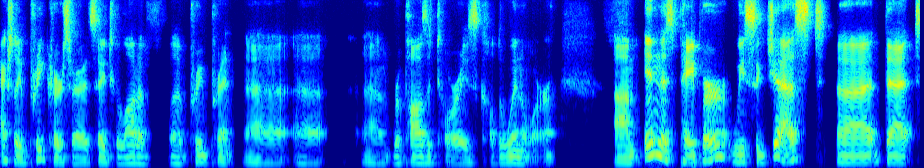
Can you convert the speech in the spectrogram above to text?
actually a precursor, I would say, to a lot of uh, preprint repositories called the Winnower. Um, in this paper, we suggest uh, that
